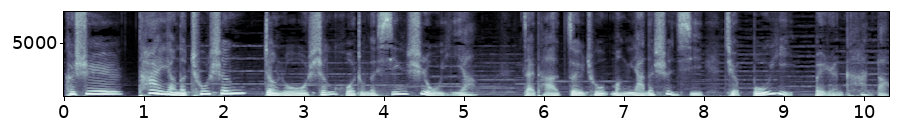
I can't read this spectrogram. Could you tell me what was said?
可是。太阳的出生，正如生活中的新事物一样，在它最初萌芽的瞬息，却不易被人看到。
